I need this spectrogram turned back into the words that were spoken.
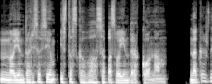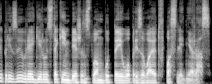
Но янтарь совсем истосковался по своим драконам. На каждый призыв реагирует с таким бешенством, будто его призывают в последний раз.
